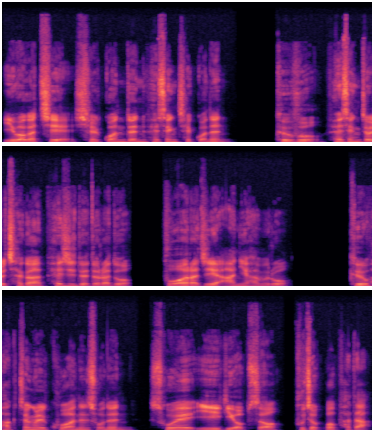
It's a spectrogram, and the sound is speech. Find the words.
이와 같이 실권된 회생 채권은 그 후 회생 절차가 폐지되더라도 부활하지 아니하므로 그 확정을 구하는 소는 소의 이익이 없어 부적법하다.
